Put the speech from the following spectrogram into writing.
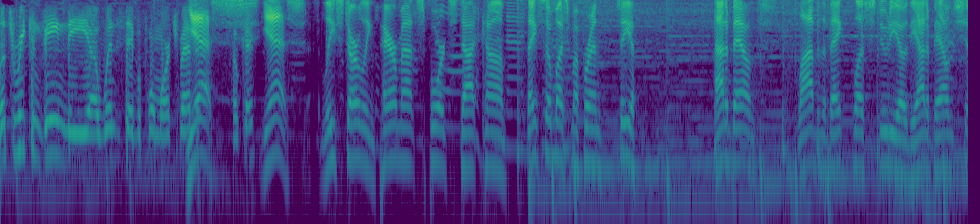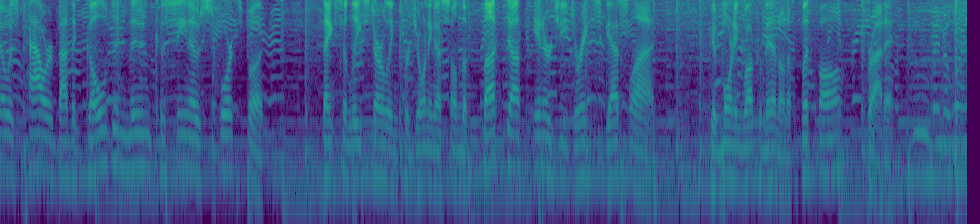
let's reconvene the uh, Wednesday before March Madness. Yes. Okay. Yes. Lee Sterling, ParamountSports.com. Thanks so much, my friend. See you. Out of Bounds, live in the Bank Plus studio. The Out of Bounds show is powered by the Golden Moon Casino Sportsbook. Thanks to Lee Sterling for joining us on the Bucked Up Energy Drinks guest line. Good morning. Welcome in on a football Friday. Moving the world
